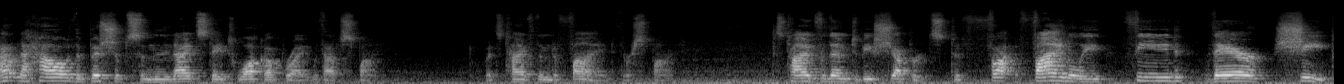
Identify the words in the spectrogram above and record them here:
I don't know how the bishops in the United States walk upright without a spine, but it's time for them to find their spine. It's time for them to be shepherds, to fi- finally feed their sheep.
